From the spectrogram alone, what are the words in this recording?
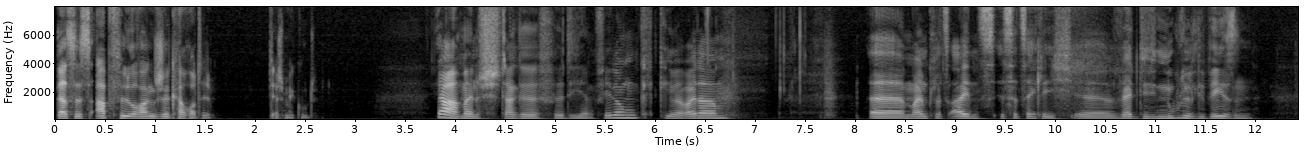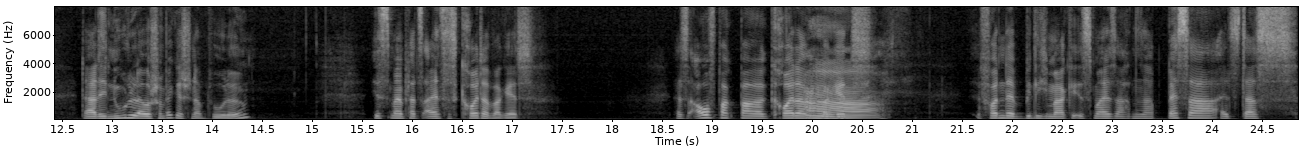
das ist Apfel, Orange, Karotte. Der schmeckt gut. ja, Mensch, danke für die Empfehlung. Gehen wir weiter. Äh, mein Platz 1 ist tatsächlich, äh, wäre die Nudel gewesen. Da die Nudel aber schon weggeschnappt wurde, ist mein Platz 1 das Kräuterbaguette. Das aufbackbare Kräuterbaguette Ah. Von der Billigmarke ist meines Erachtens nach besser als das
